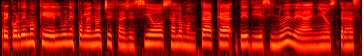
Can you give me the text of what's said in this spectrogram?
Recordemos que el lunes por la noche falleció Salomón Taka, de 19 años, tras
